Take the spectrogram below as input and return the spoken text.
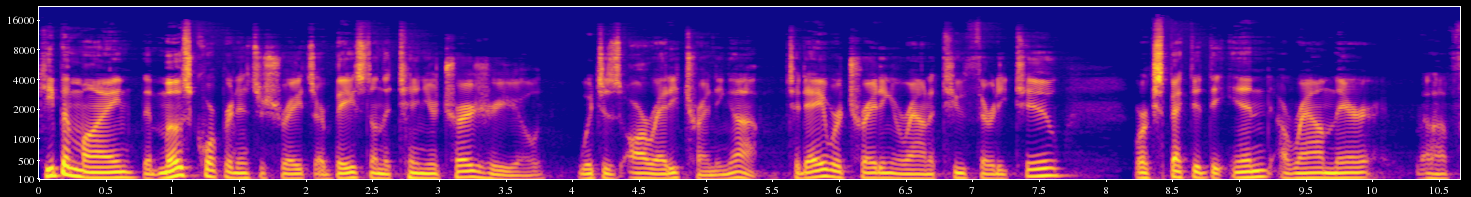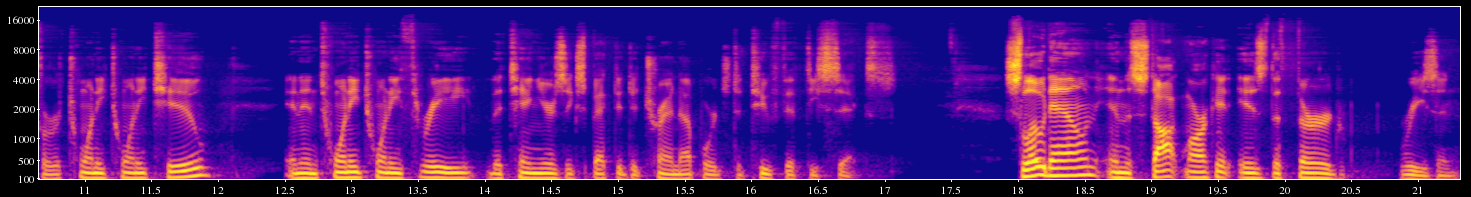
Keep in mind that most corporate interest rates are based on the 10 year Treasury yield, which is already trending up. Today we're trading around a 232. We're expected to end around there uh, for 2022. And in 2023, the 10 years expected to trend upwards to 256. Slowdown in the stock market is the third reason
